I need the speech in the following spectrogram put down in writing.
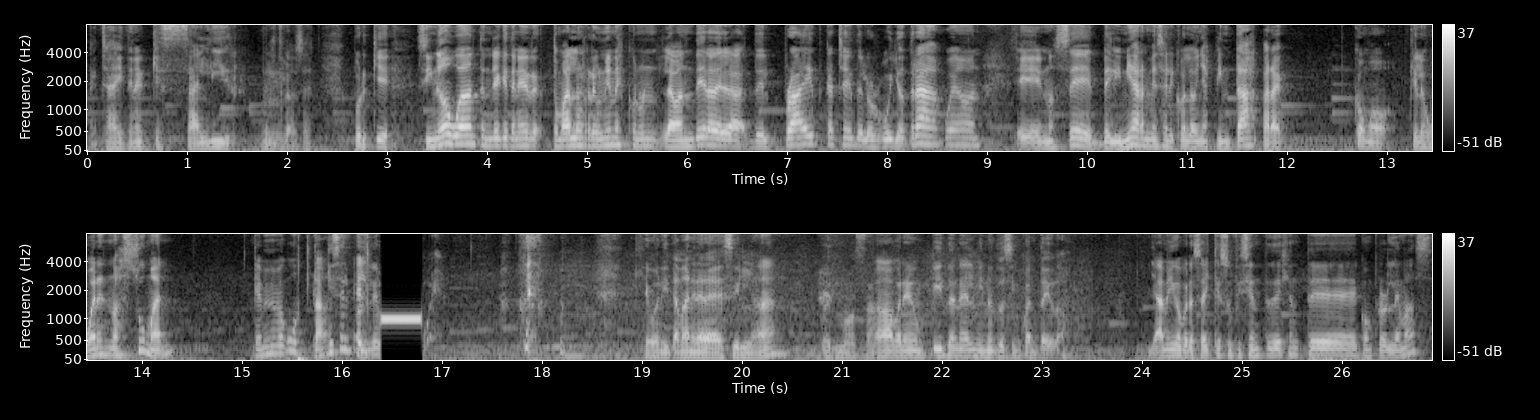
¿cachai? Tener que salir del Mm. closet. Porque si no, weón, tendría que tener, tomar las reuniones con un- la bandera de la- del Pride, ¿cachai? Del orgullo atrás, weón. Eh, no sé, delinearme, salir con las uñas pintadas para como que los weones no asuman que a mí me gusta. ¿Qué es el el problema? we. Qué bonita manera de decirlo, ¿ah? Hermosa. Vamos a poner un pito en el minuto 52. Ya, amigo, pero ¿sabéis que es suficiente de gente con problemas?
